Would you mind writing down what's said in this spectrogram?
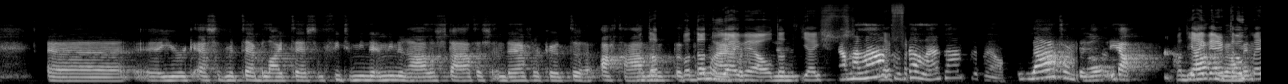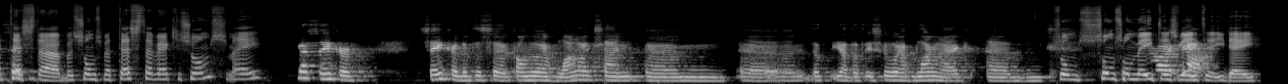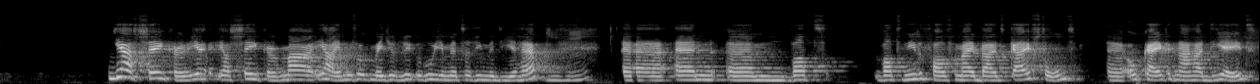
eh, eh, uric acid metabolite test, een vitamine en mineralen status en dergelijke te achterhalen. Want dat, want dat doe jij wel. Dat jij, Ja, maar jij later wel, hè? Later wel. Later wel, ja. Want jij later werkt ook met met testen. Soms met testen werk je soms mee. Ja, zeker. Zeker, dat is, uh, kan heel erg belangrijk zijn. Um, uh, dat, ja, dat is heel erg belangrijk. Um, soms, soms om mee te weten idee. Ja, zeker. Ja, ja, zeker. Maar ja, je moet ook een beetje roeien met de riemen die je hebt. Mm -hmm. uh, en um, wat, wat in ieder geval voor mij buiten kijf stond, ook kijkend naar haar dieet,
